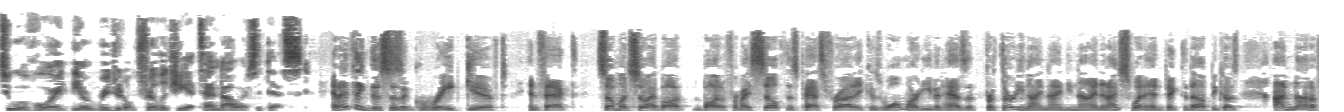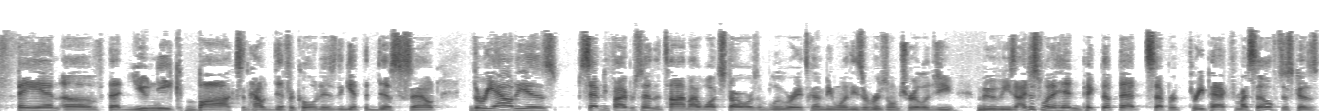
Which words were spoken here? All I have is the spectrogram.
to avoid the original trilogy at ten dollars a disc. And I think this is a great gift. In fact, so much so I bought bought it for myself this past Friday because Walmart even has it for thirty nine ninety nine, and I just went ahead and picked it up because I'm not a fan of that unique box and how difficult it is to get the discs out. The reality is. 75% of the time I watch Star Wars on Blu-ray, it's going to be one of these original trilogy movies. I just went ahead and picked up that separate three pack for myself just because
